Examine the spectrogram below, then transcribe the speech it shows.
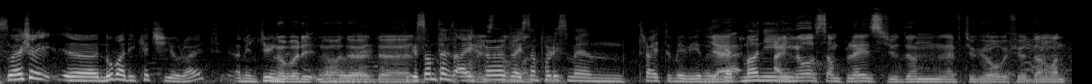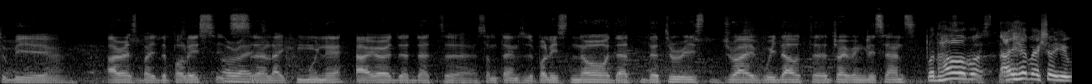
So actually, uh, nobody catch you, right? I mean, doing Nobody- The, no, the the- because sometimes I heard like some to. policemen try to maybe you know Yeah, get money. I know some place you don't have to go if you don't want to be uh, arrested by the police. It's Alright. uh, like Mui Ne. I heard that, that uh, sometimes the police know that the tourists drive without uh, driving license. But how so about? I have actually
